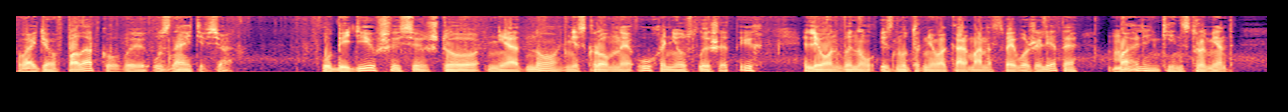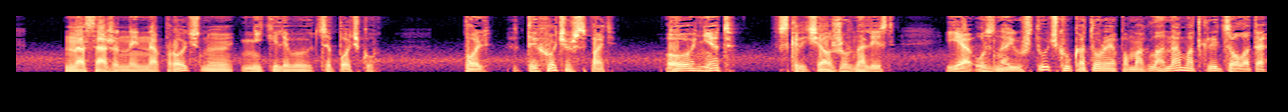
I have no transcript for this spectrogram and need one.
Войдем в палатку, вы узнаете все». Убедившись, что ни одно нескромное ухо не услышит их, Леон вынул из внутреннего кармана своего жилета маленький инструмент, насаженный на прочную никелевую цепочку. «Поль, ты хочешь спать?» «О, нет!» — вскричал журналист. «Я узнаю штучку, которая помогла нам открыть золото.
